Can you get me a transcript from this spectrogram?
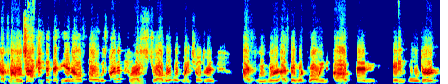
that's my whole check, you know. So it was kind of a struggle with my children as we were as they were growing up and getting older.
